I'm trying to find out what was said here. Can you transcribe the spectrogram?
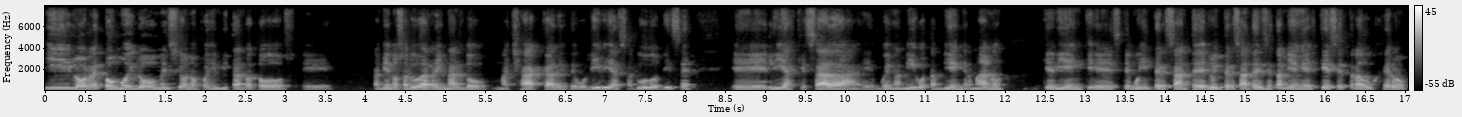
y lo retomo y lo menciono, pues invitando a todos. Eh, también nos saluda Reinaldo Machaca desde Bolivia. Saludos, dice. Eh, Elías Quesada, eh, buen amigo también, hermano, qué bien, que este, muy interesante. Lo interesante, dice también, es que se tradujeron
